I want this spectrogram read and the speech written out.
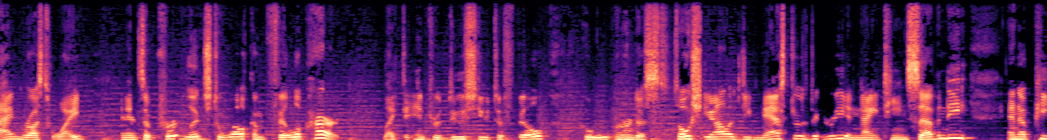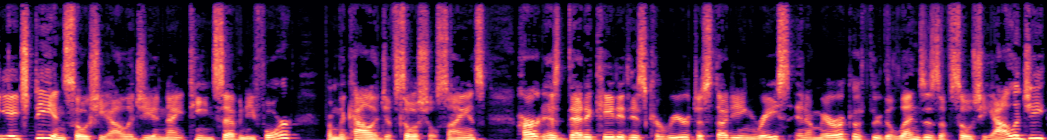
I'm Russ White, and it's a privilege to welcome Philip Hart. I'd like to introduce you to Phil, who earned a sociology master's degree in 1970 and a PhD in sociology in 1974 from the College of Social Science. Hart has dedicated his career to studying race in America through the lenses of sociology,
